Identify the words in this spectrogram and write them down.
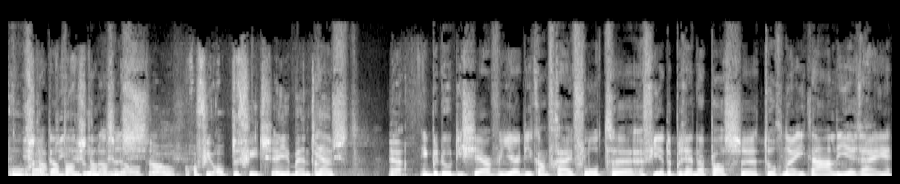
hoe ga je dat dan je doen als een. De auto, of je op de fiets en je bent er. Juist. Ja. Ik bedoel, die Servier die kan vrij vlot uh, via de Brennerpas uh, toch naar Italië rijden.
